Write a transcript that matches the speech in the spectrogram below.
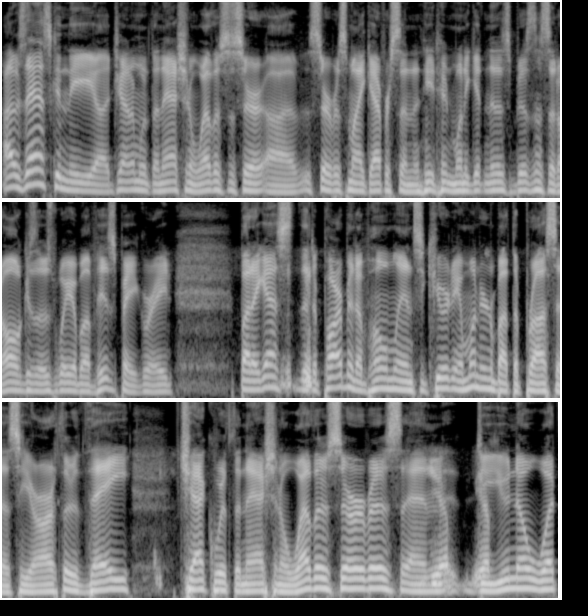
I was asking the uh, gentleman with the National Weather uh, Service, Mike Everson, and he didn't want to get into this business at all because it was way above his pay grade. But I guess the Department of Homeland Security, I'm wondering about the process here, Arthur. They check with the National Weather Service, and yep, do you know what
